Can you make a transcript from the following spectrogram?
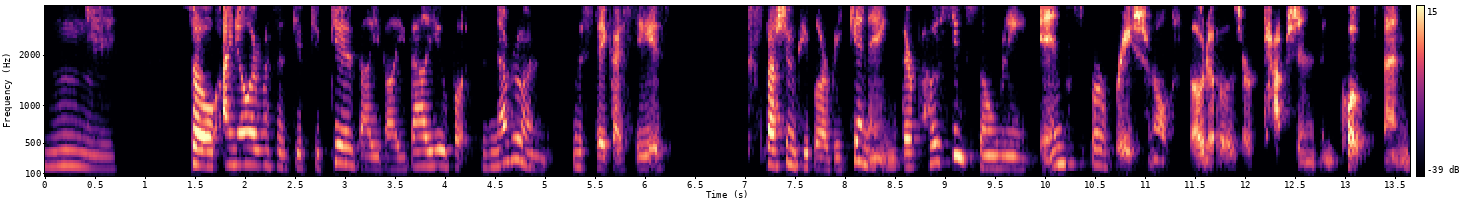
Mm. So I know everyone says give, give, give, value, value, value, but the number one mistake I see is, especially when people are beginning, they're posting so many inspirational photos or captions and quotes, and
